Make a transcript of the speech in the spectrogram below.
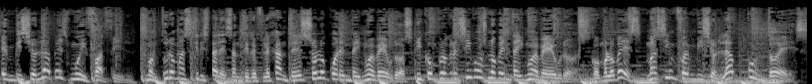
En Vision Lab es muy fácil. Montura más cristales antirreflejantes, solo 49 euros. Y con progresivos, 99 euros. Como lo ves, más info en visionlab.es.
